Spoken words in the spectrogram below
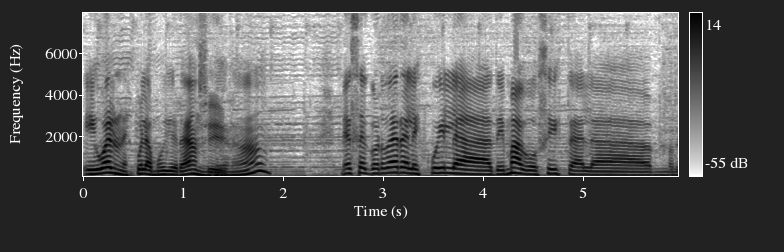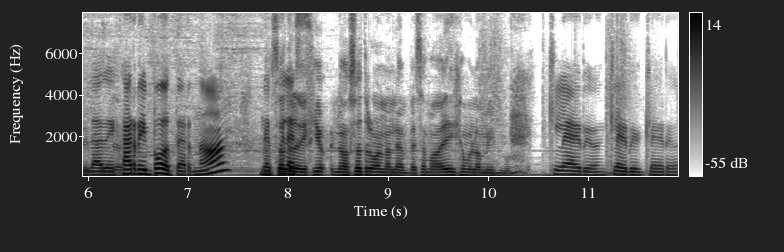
Igual una escuela muy grande, Sí. ¿no? Me hace acordar a la escuela de magos esta, la, la de Potter. Harry Potter, ¿no? Nosotros, dijimos- nosotros cuando la empezamos a ver dijimos lo mismo. Claro, claro, claro.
